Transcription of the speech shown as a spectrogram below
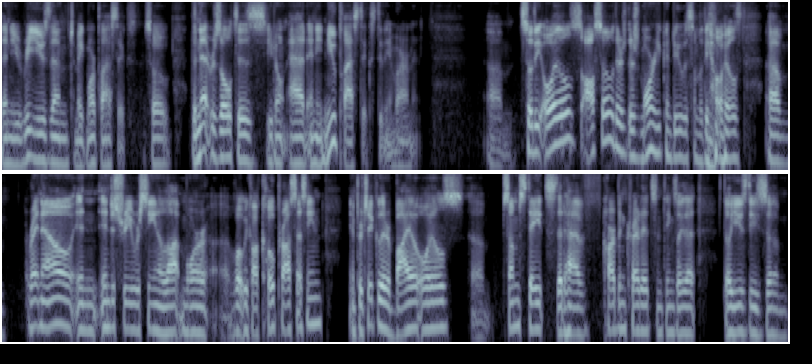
then you reuse them to make more plastics. So the net result is you don't add any new plastics to the environment. Um, so the oils also there's there's more you can do with some of the oils. Um, right now in industry we're seeing a lot more uh, what we call co-processing, in particular bio oils. Um, some states that have carbon credits and things like that, they'll use these um,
